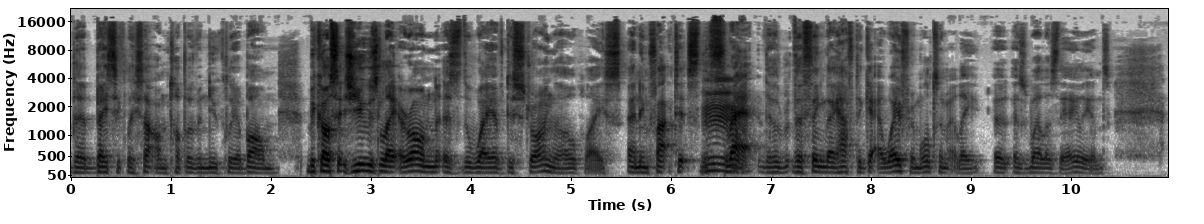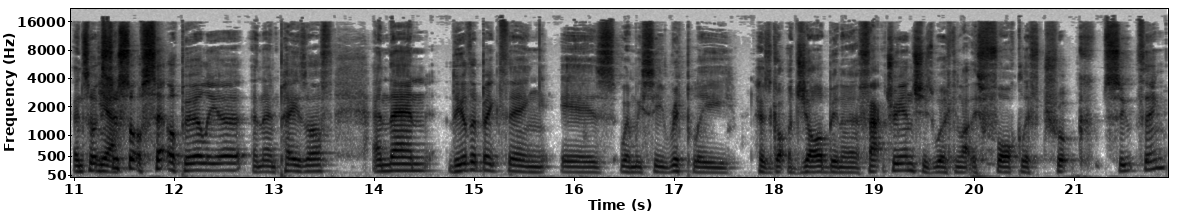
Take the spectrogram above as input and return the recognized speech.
they're basically sat on top of a nuclear bomb because it's used later on as the way of destroying the whole place. And in fact, it's the hmm. threat, the the thing they have to get away from ultimately, as well as the aliens. And so it's Yeah. just sort of set up earlier and then pays off. And then the other big thing is when we see Ripley has got a job in a factory and she's working like this forklift truck suit thing,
